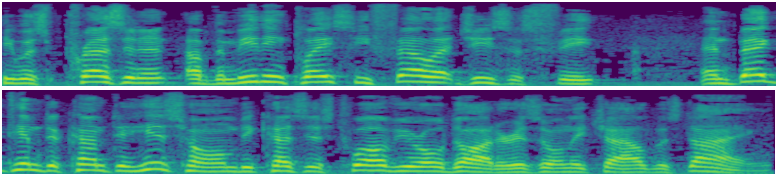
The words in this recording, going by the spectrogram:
He was president of the meeting place. He fell at Jesus' feet and begged him to come to his home because his 12 year old daughter, his only child, was dying.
